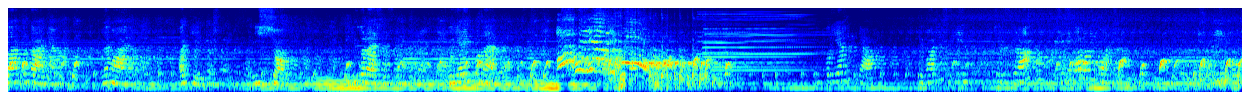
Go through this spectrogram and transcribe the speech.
Запитання немає, а тільки ніщо. І доречність твоєї планети. І твоє життя. Ти бачиш світ через ранку сільського віконця. І стрітку.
